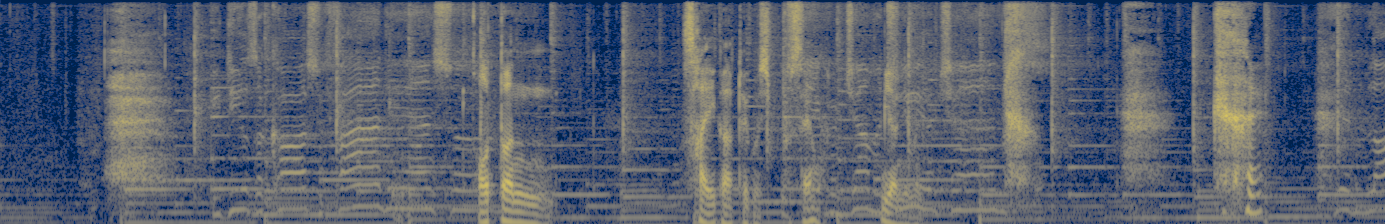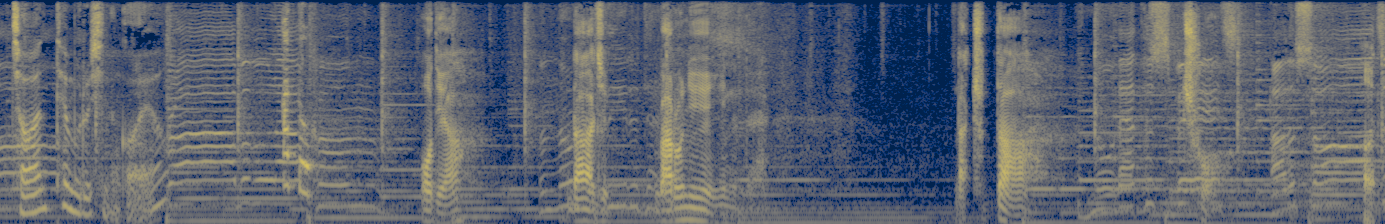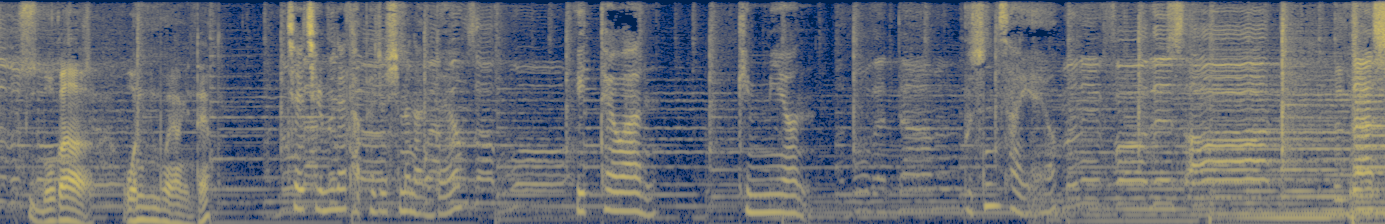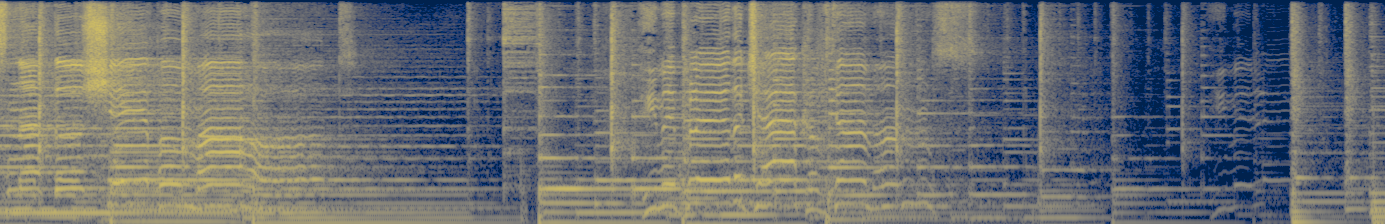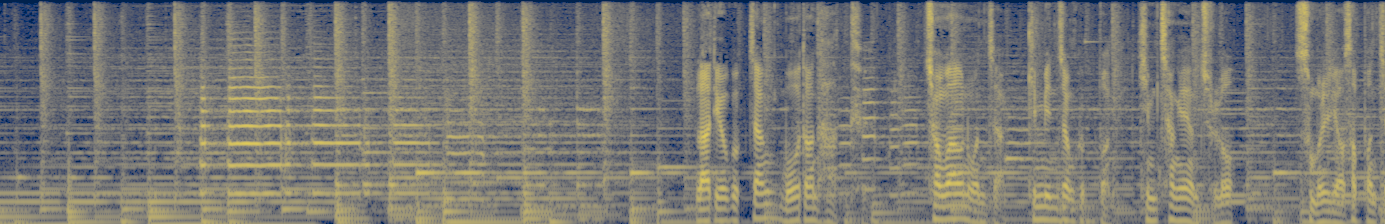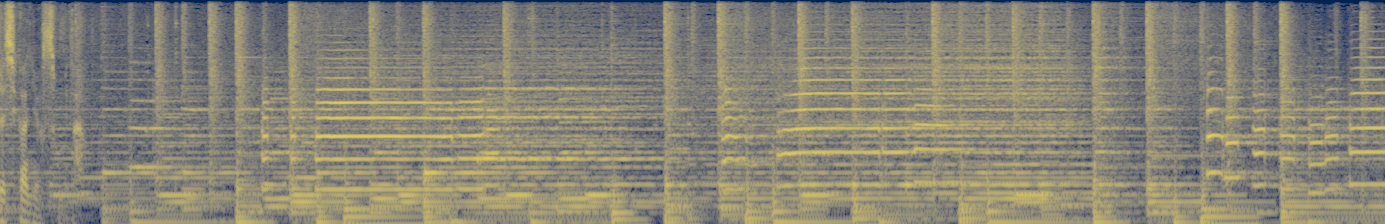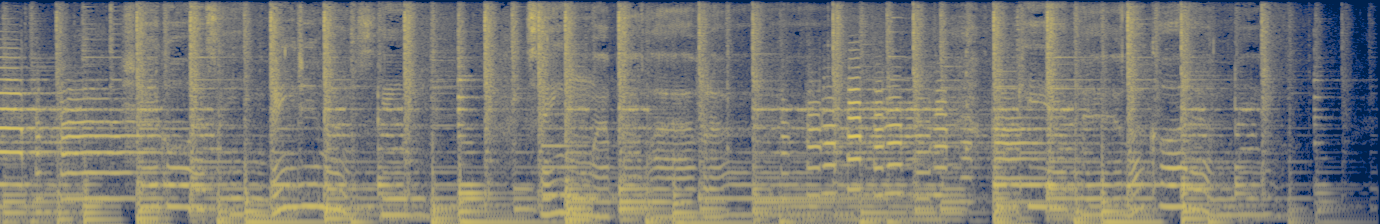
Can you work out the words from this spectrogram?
어떤 사이가 되고 싶으세요? 미연님은? 그걸 저한테 물으시는 거예요? 어디야? 나 아직 마로니에 있는데. 나 춥다. 추워. 아, 뭐가 온 모양인데요? 제 질문에 답해 주시면 안 돼요? 이태환, 김미연 무슨 사이예요? That's not the shape of my heart. He may play the jack of diamonds. 라디오 극장 모던 하트 정화은 원작 김민정 극본 김창회 연출로 26번째 시간이었습니다.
